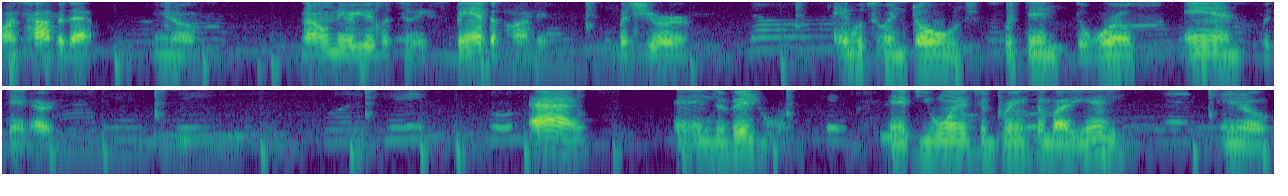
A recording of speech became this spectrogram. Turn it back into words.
on top of that, you know, not only are you able to expand upon it, but you're able to indulge within the world and within Earth. As an individual. And if you wanted to bring somebody in, you know,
